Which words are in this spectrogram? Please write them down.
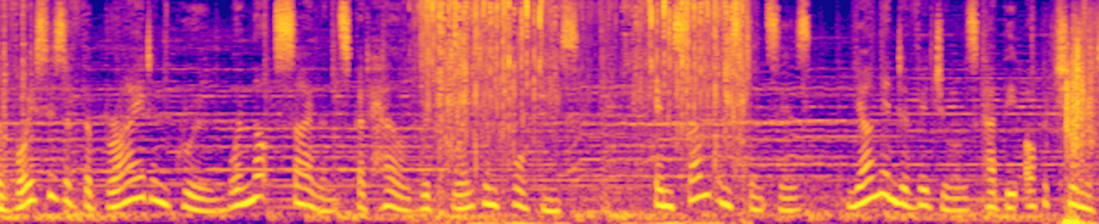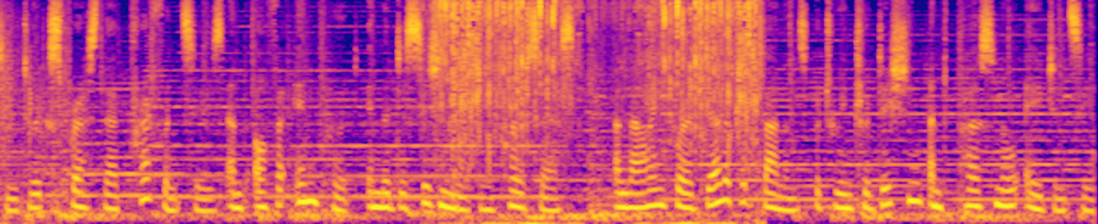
The voices of the bride and groom were not silenced but held with great importance. In some instances, young individuals had the opportunity to express their preferences and offer input in the decision making process, allowing for a delicate balance between tradition and personal agency.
